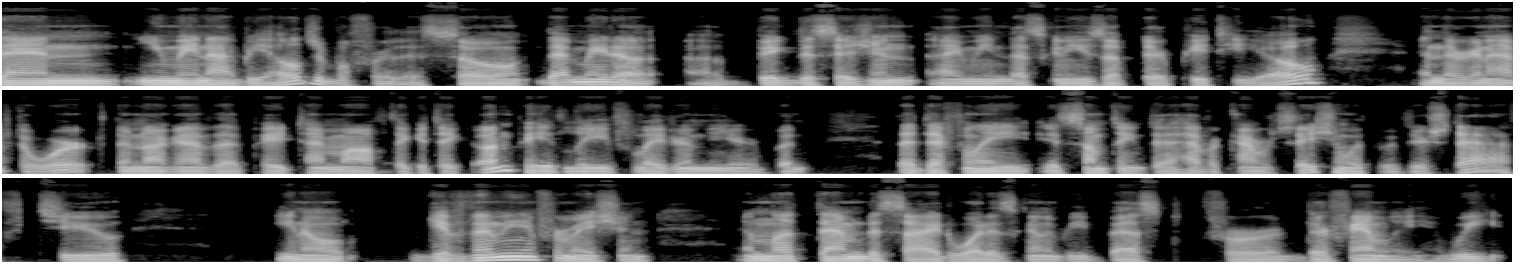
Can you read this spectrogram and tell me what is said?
then you may not be eligible for this. So that made a, a big decision. I mean, that's going to use up their PTO and they're going to have to work. They're not going to have that paid time off. They could take unpaid leave later in the year, but that definitely is something to have a conversation with with your staff to, you know, give them the information and let them decide what is going to be best for their family. We,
